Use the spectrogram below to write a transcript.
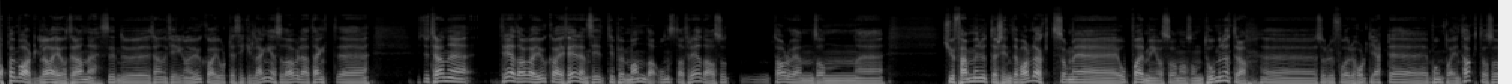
åpenbart glad i å trene, siden du trener fire ganger i uka og har gjort det sikkert lenge. Så da ville jeg tenkt eh, Hvis du trener tre dager i uka i ferien, si type mandag, onsdag, fredag, og så tar du en sånn eh, 25 minutters intervalløkt, som er oppvarming og sånn, og sånn to minutter. Uh, så du får holdt hjertepumpa intakt. Og så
